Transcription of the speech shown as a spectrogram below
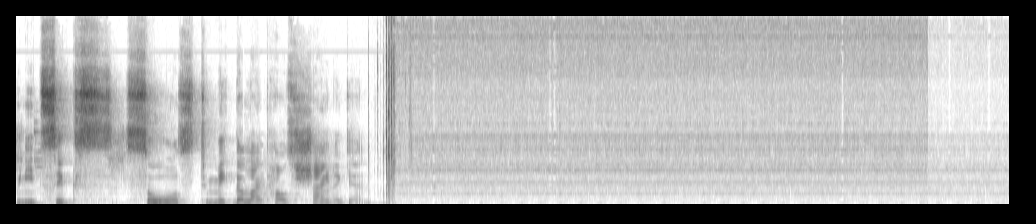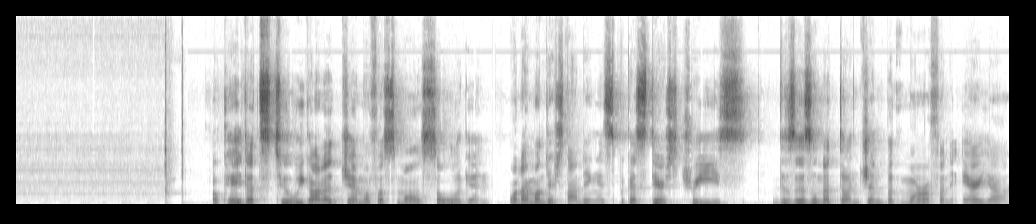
We need six souls to make the lighthouse shine again. Okay, that's two. We got a gem of a small soul again. What I'm understanding is because there's trees, this isn't a dungeon, but more of an area.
